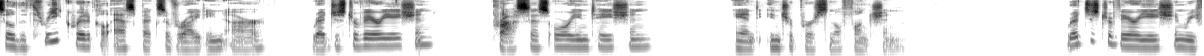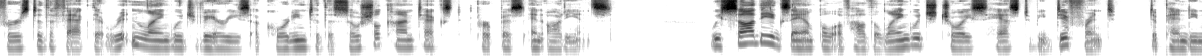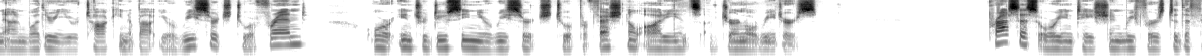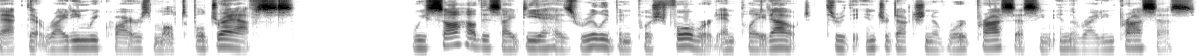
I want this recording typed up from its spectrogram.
So the three critical aspects of writing are register variation, process orientation, and interpersonal function. Register variation refers to the fact that written language varies according to the social context, purpose, and audience. We saw the example of how the language choice has to be different depending on whether you're talking about your research to a friend or introducing your research to a professional audience of journal readers. Process orientation refers to the fact that writing requires multiple drafts. We saw how this idea has really been pushed forward and played out through the introduction of word processing in the writing process.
